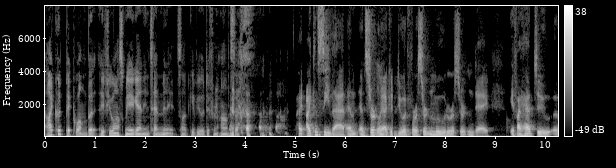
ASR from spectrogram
I could pick one, but if you ask me again in ten minutes, I'd give you a different answer. I, I, can see that, and and certainly I could do it for a certain mood or a certain day. If I had to uh,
